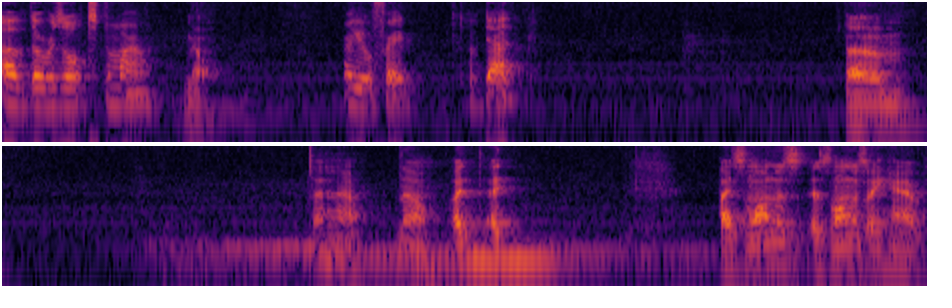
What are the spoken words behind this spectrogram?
of the results tomorrow? no Are you afraid of death? Um, I don't know. No, I, I, as long as as long as I have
